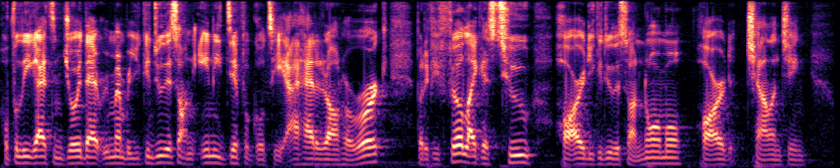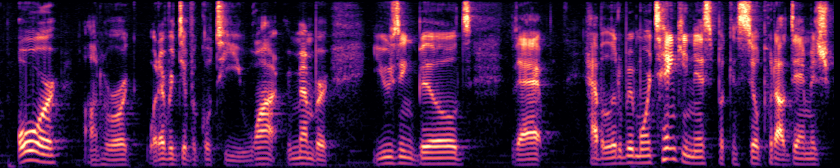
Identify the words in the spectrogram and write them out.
hopefully you guys enjoyed that. Remember, you can do this on any difficulty. I had it on heroic, but if you feel like it's too hard, you can do this on normal, hard, challenging, or on heroic, whatever difficulty you want. Remember, using builds that have a little bit more tankiness but can still put out damage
